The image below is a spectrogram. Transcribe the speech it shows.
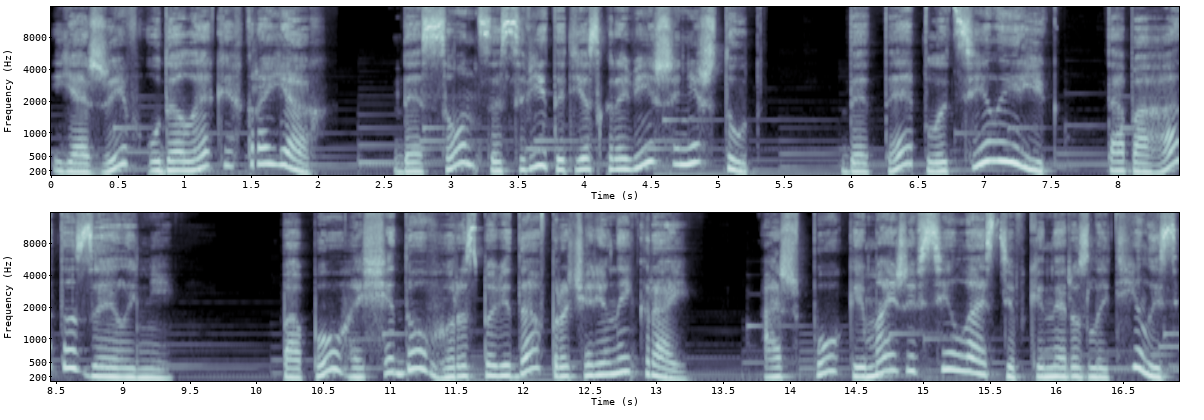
Я жив у далеких краях, де сонце світить яскравіше, ніж тут, де тепло цілий рік та багато зелені. Папуга ще довго розповідав про чарівний край, аж поки майже всі ластівки не розлетілись,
